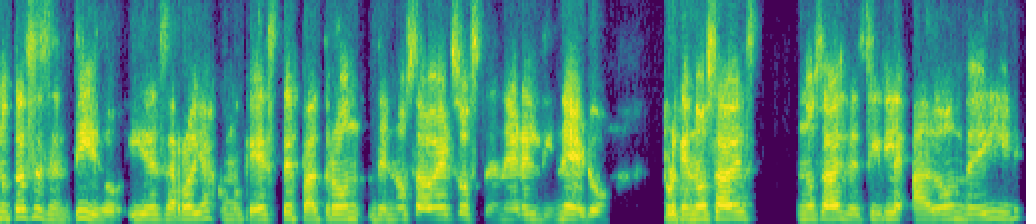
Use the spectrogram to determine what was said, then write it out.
no te hace sentido y desarrollas como que este patrón de no saber sostener el dinero, porque no sabes, no sabes decirle a dónde ir,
